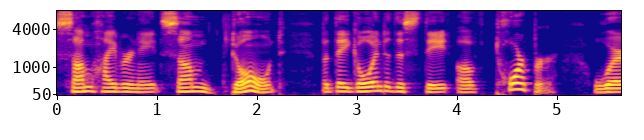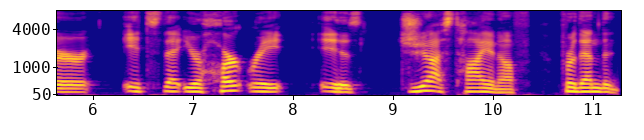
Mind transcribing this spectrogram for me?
Some hibernate, some don't, but they go into this state of torpor where it's that your heart rate is just high enough for them to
